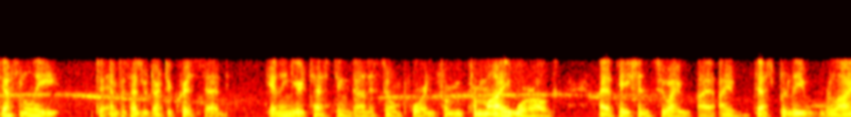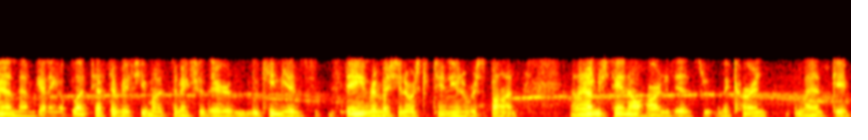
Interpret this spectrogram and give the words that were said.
definitely to emphasize what Dr. Kris said, getting your testing done is so important. From from my world, I have patients who I, I, I desperately rely on them getting a blood test every few months to make sure their leukemia is staying in remission or is continuing to respond. And I understand how hard it is in the current landscape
